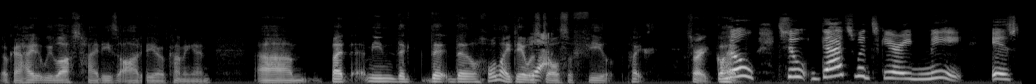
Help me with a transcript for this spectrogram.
Okay, Heidi, we lost Heidi's audio coming in. Um, but I mean, the, the the whole idea was to also feel. Like, sorry, go ahead. No, so that's what's scaring me is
